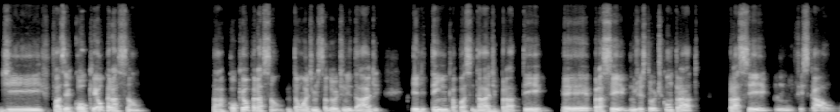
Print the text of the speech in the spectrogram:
de fazer qualquer operação, tá, qualquer operação. Então o administrador de unidade, ele tem capacidade para ter, eh, para ser um gestor de contrato, para ser um fiscal,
